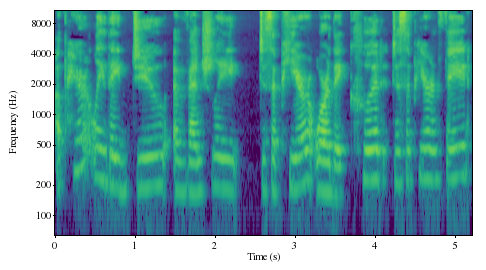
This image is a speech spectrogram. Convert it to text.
apparently they do eventually disappear or they could disappear and fade.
